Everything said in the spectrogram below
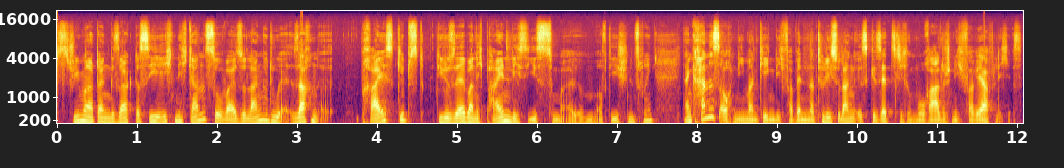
Streamer hat dann gesagt, das sehe ich nicht ganz so, weil solange du Sachen äh, preisgibst, die du selber nicht peinlich siehst, zum um auf die Schiene zu bringen, dann kann es auch niemand gegen dich verwenden. Natürlich, solange es gesetzlich und moralisch nicht verwerflich ist.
